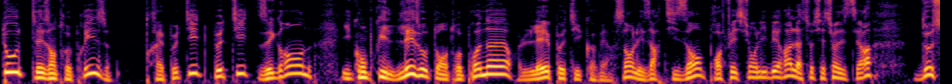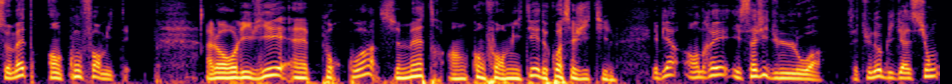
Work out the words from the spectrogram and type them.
toutes les entreprises, très petites, petites et grandes, y compris les auto-entrepreneurs, les petits commerçants, les artisans, professions libérales, associations, etc., de se mettre en conformité. Alors Olivier, euh, pourquoi se mettre en conformité De quoi s'agit-il? Eh bien André, il s'agit d'une loi. C'est une obligation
